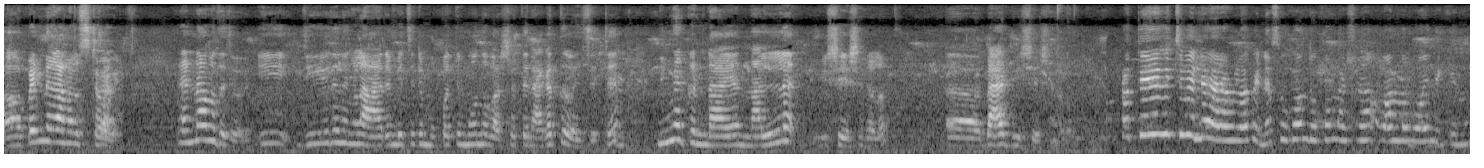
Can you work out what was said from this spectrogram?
ആ, പെണ്ണ് കാണൽ സ്റ്റോറി രണ്ടാമത്തെ ചോദ്യം. ഈ ജീവിതം നിങ്ങൾ ആരംഭിച്ചിട്ട് മുപ്പത്തിമൂന്ന് വർഷത്തിനകത്ത് വെച്ചിട്ട് നിങ്ങൾക്കുണ്ടായ നല്ല വിശേഷങ്ങളും ബാഡ് വിശേഷങ്ങളും. പ്രത്യേകിച്ച് വലിയ കാര്യങ്ങളില്ല പിന്നെ സുഖവും ദുഃഖവും ഭക്ഷണം വന്നു പോയി നിൽക്കുന്നു.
